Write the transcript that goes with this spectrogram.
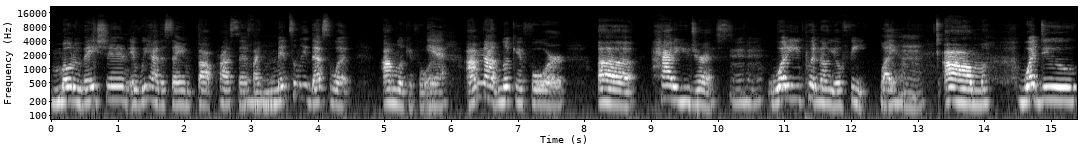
motivation, if we have the same thought process, mm-hmm. like mentally, that's what I'm looking for. Yeah. I'm not looking for uh how do you dress? Mm-hmm. What are you putting on your feet? Like, mm-hmm. um, what do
